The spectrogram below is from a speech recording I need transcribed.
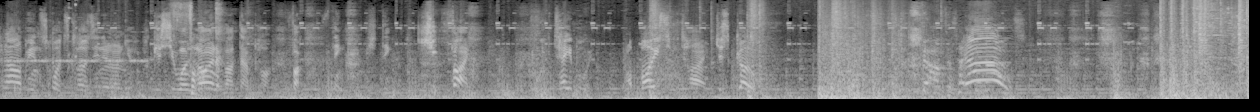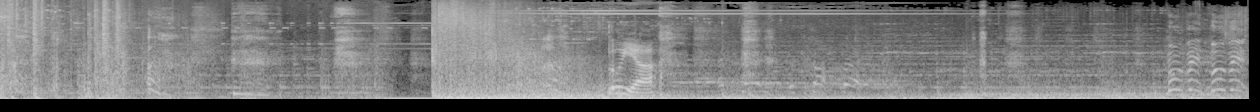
An Albion squad's closing in on you. I guess you weren't Fuck. lying about that part. Fuck, think, think. Shit, fine. We'll table it. I'll buy you some time. Just go. No! Booyah. Move in, move in!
